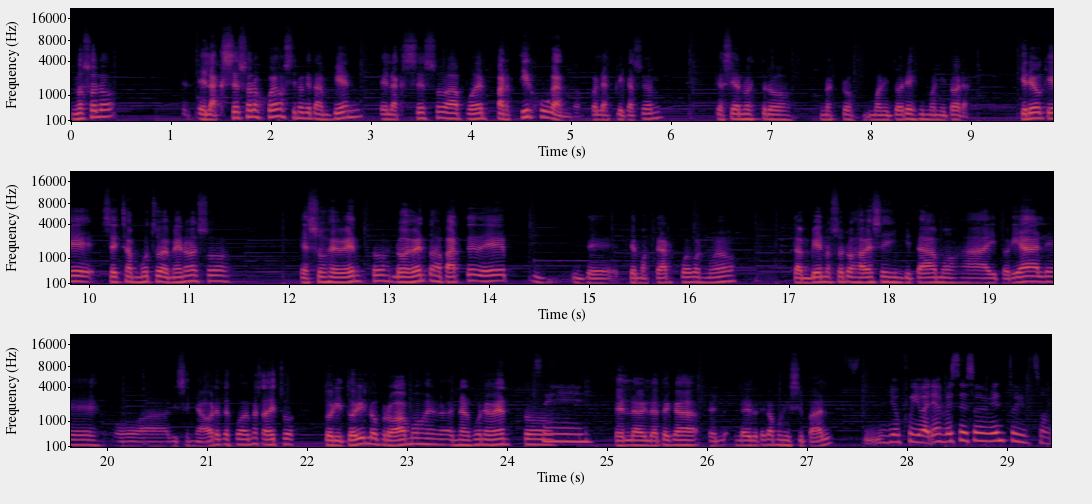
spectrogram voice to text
no solo el acceso a los juegos, sino que también el acceso a poder partir jugando, con la explicación que hacían nuestros, nuestros monitores y monitoras. Creo que se echan mucho de menos esos, esos eventos, los eventos aparte de, de, de mostrar juegos nuevos, también nosotros a veces invitábamos a editoriales o a diseñadores de juegos de mesa. De hecho, Toritori lo probamos en, en algún evento Sí, en la biblioteca, en la biblioteca municipal. sí, yo fui varias veces a esos eventos y son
